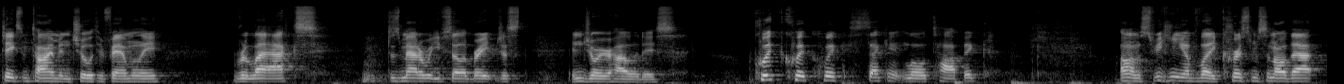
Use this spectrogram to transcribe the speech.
take some time and chill with your family, relax. Doesn't matter what you celebrate, just enjoy your holidays. Quick, quick, quick second little topic. Um, speaking of like Christmas and all that,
